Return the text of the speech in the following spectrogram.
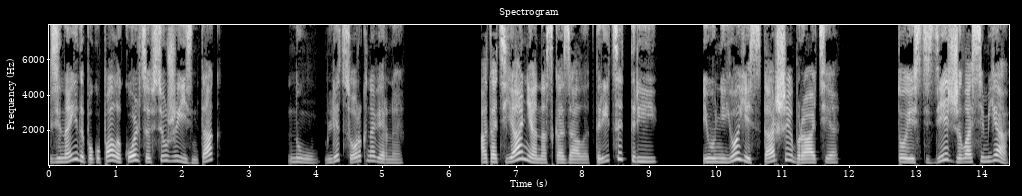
Зинаида покупала кольца всю жизнь, так? Ну, лет сорок, наверное. А Татьяне она сказала тридцать три, и у нее есть старшие братья. То есть здесь жила семья.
